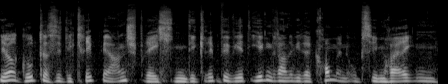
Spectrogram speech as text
Ja, gut, dass Sie die Grippe ansprechen. Die Grippe wird irgendwann wieder kommen. Ob sie im heurigen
